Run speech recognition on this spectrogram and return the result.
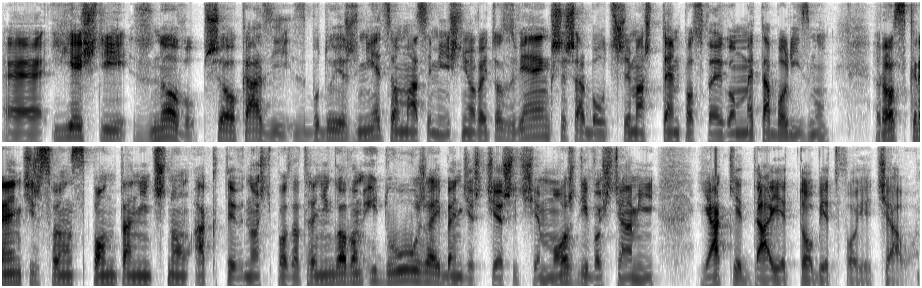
E, jeśli znowu przy okazji zbudujesz nieco masy mięśniowej, to zwiększysz albo utrzymasz tempo swojego metabolizmu, rozkręcisz swoją spontaniczną aktywność pozatreningową i dłużej będziesz cieszyć się możliwościami, jakie daje tobie twoje ciało.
